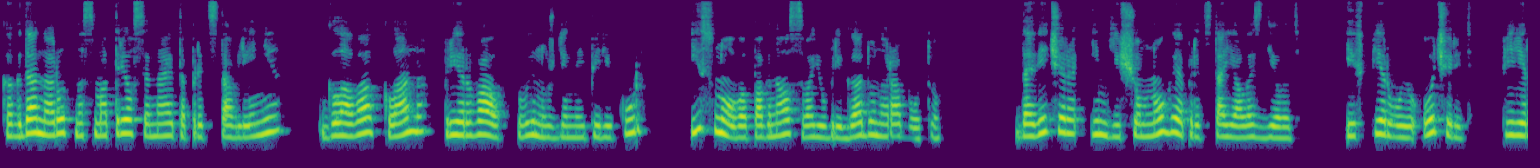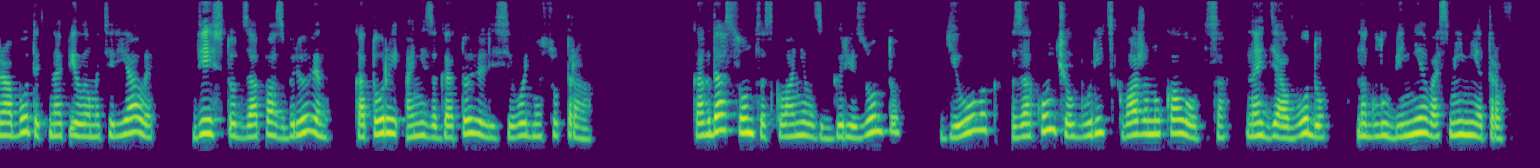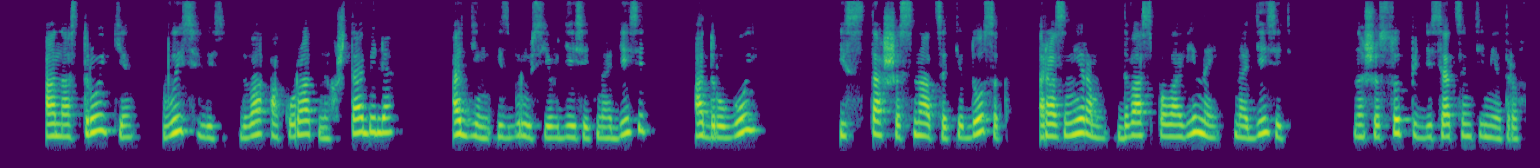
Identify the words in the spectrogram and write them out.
Когда народ насмотрелся на это представление, глава клана прервал вынужденный перекур и снова погнал свою бригаду на работу. До вечера им еще многое предстояло сделать, и в первую очередь переработать на пиломатериалы весь тот запас бревен, который они заготовили сегодня с утра. Когда солнце склонилось к горизонту, геолог закончил бурить скважину колодца, найдя воду на глубине 8 метров, а на стройке высились два аккуратных штабеля, один из брусьев 10 на 10, а другой из 116 досок размером 2,5 на 10 на 650 сантиметров.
